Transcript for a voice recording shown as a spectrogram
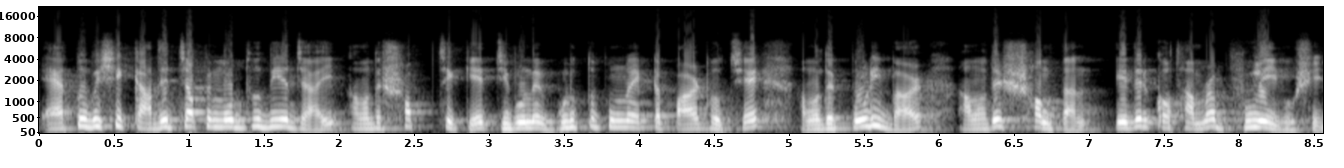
এত বেশি কাজের চাপের মধ্য দিয়ে যাই, আমাদের সবথেকে জীবনের গুরুত্বপূর্ণ একটা পার্ট হচ্ছে আমাদের পরিবার, আমাদের সন্তান। এদের কথা আমরা ভুলেই বসি।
